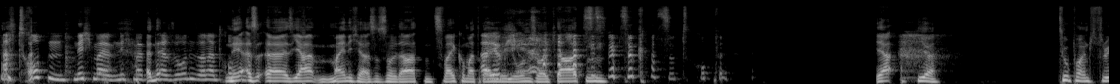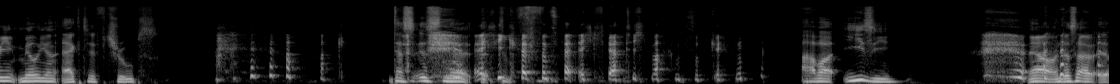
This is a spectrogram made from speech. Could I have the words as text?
Ach, Truppen, nicht mal, nicht mal Äh, ne- Personen, sondern Truppen. Nee, also äh, ja, meine ich ja, also Soldaten, 2,3 Ah, okay. Millionen Das Soldaten. ist mir so krasse Truppe. Ja, hier. 2.3 Million active troops. Fuck. Das ist eine. Ey, die könnte uns halt echt fertig machen, so gern. aber easy. Ja, und deshalb, äh,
